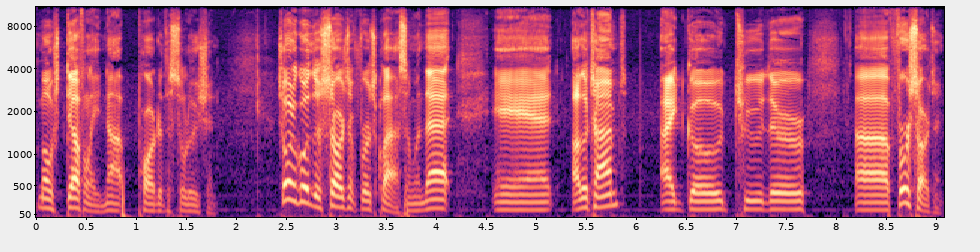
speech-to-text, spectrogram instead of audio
most definitely not part of the solution. So I'd go to the sergeant first class, and when that, and other times I'd go to their uh, first sergeant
